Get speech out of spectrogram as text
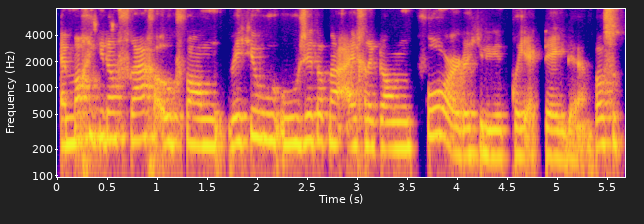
En mag ik je dan vragen ook van, weet je, hoe, hoe zit dat nou eigenlijk dan voor dat jullie dit project deden? Was het,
